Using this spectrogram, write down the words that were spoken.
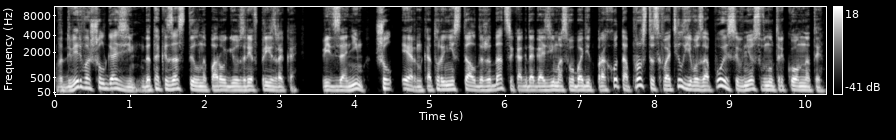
В дверь вошел Газим, да так и застыл на пороге, узрев призрака. Ведь за ним шел Эрн, который не стал дожидаться, когда Газим освободит проход, а просто схватил его за пояс и внес внутрь комнаты.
